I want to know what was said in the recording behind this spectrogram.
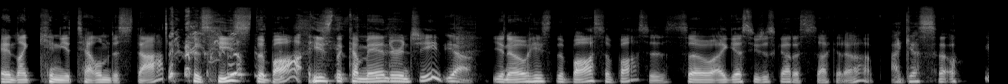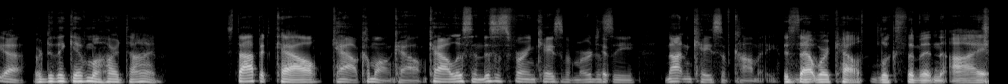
And like, can you tell him to stop? Because he's the boss. He's the commander in chief. Yeah, You know, he's the boss of bosses. So I guess you just got to suck it up. I guess so. Yeah. Or do they give him a hard time? Stop it, Cal. Cal, come on, Cal. Cal, listen, this is for in case of emergency, not in case of comedy. Is that where Cal looks them in the eye,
